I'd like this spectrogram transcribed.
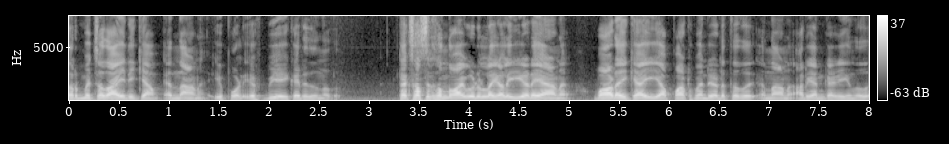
നിർമ്മിച്ചതായിരിക്കാം എന്നാണ് ഇപ്പോൾ എഫ് കരുതുന്നത്. ടെക്സാസിൽ സ്വന്തമായി വീടുള്ള ഇയാൾ ഈയിടെയാണ് വാടകയ്ക്കായി ഈ അപ്പാർട്ട്മെന്റ് എടുത്തത് എന്നാണ് അറിയാൻ കഴിയുന്നത്.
